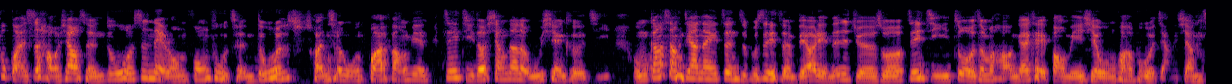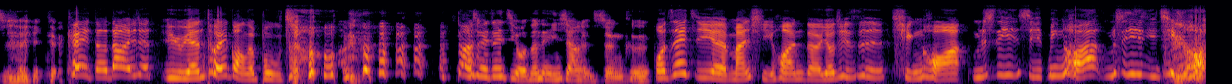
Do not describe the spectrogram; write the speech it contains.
不管是好笑程度，或是内容丰富程度，或是传承文化方面，这一集都相当的无懈可击。我们刚上架那一阵子，不是一整不要脸，但是觉得说这一集你做的这么好，应该可以报名一些文化部的奖项之类的，可以得到一些语言推广的补助。所以这一集我真的印象很深刻。我这一集也蛮喜欢的，尤其是清华，不是一起明华，不是一起清华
